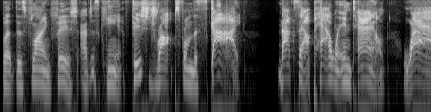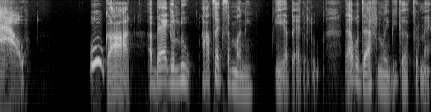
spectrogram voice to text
But this flying fish, I just can't. Fish drops from the sky, knocks out power in town. Wow. Oh God, a bag of loot. I'll take some money. Yeah, a bag of loot. That would definitely be good for me.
